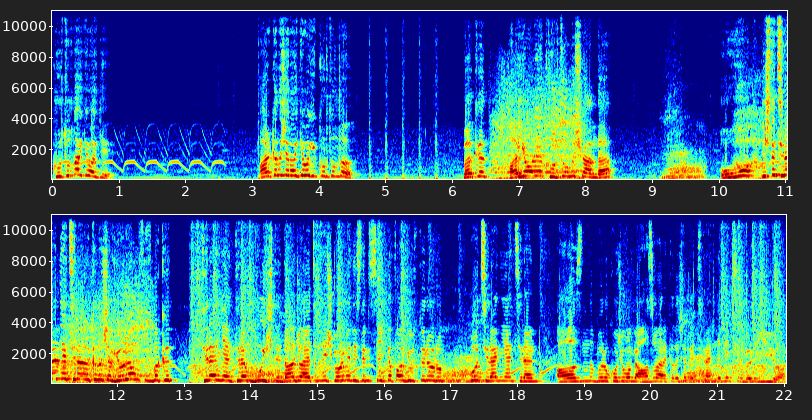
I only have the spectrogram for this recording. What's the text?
Kurtuldu Hagiwagi. Arkadaşlar Hagiwagi kurtuldu. Bakın Hagiwagi kurtuldu şu anda. Oha işte tren yen tren arkadaşlar görüyor musunuz bakın. Tren yen tren bu işte. Daha önce hayatınızda hiç görmediyseniz ilk defa gösteriyorum. Bu tren yen tren. Ağzında böyle kocaman bir ağzı var arkadaşlar ve trenlerin hepsini böyle yiyor.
